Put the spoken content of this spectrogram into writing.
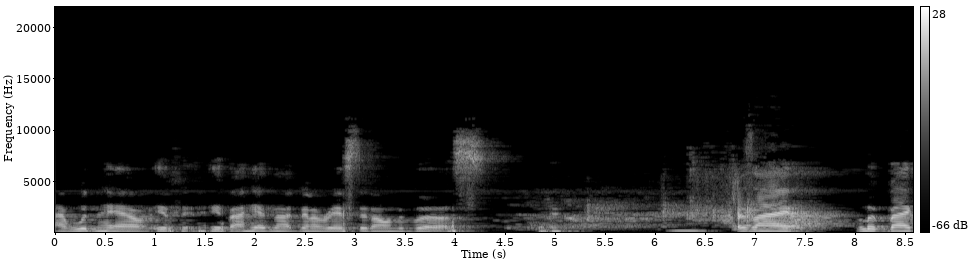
I wouldn't have if, if I had not been arrested on the bus. As I look back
